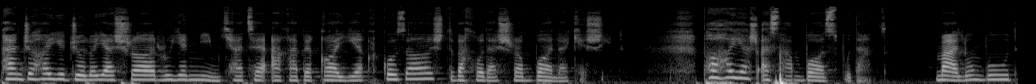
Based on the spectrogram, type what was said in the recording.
پنجه های جلویش را روی نیمکت عقب قایق گذاشت و خودش را بالا کشید پاهایش از هم باز بودند معلوم بود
